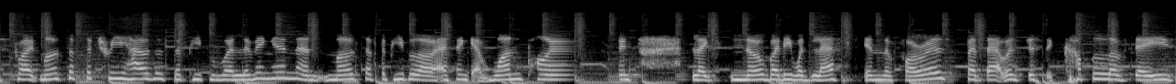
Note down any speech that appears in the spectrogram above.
destroyed most of the tree houses that people were living in, and most of the people are, I think, at one point like nobody was left in the forest, but that was just a couple of days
